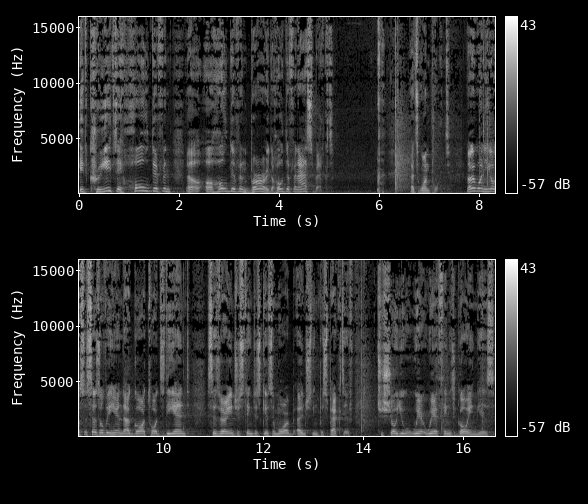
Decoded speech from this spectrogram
it creates a whole different, uh, a whole different bird, a whole different aspect. That's one point. Another one he also says over here in the God towards the end, says very interesting, just gives a more interesting perspective to show you where, where things going is,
